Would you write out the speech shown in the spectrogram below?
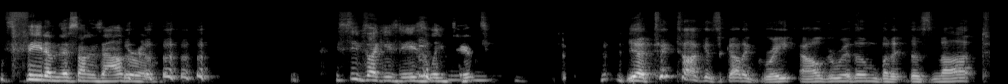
Let's feed him this on his algorithm. He seems like he's easily duped. yeah tiktok has got a great algorithm but it does not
